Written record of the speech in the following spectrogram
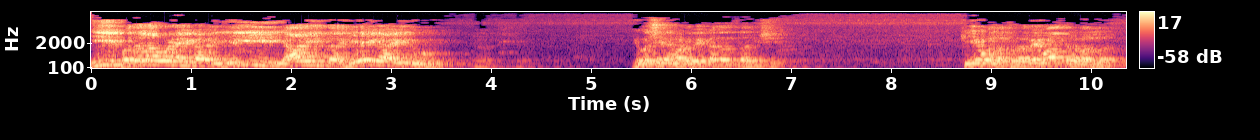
ಈ ಬದಲಾವಣೆಯ ಗಾಳಿ ಎಲ್ಲಿ ಯಾರಿಂದ ಹೇಗಾಯಿತು? ಯೋಚನೆ ಮಾಡಬೇಕಾದಂತಹ ವಿಷಯ. ಕೇವಲ ಪ್ರಭೆ ಮಾತ್ರವಲ್ಲ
